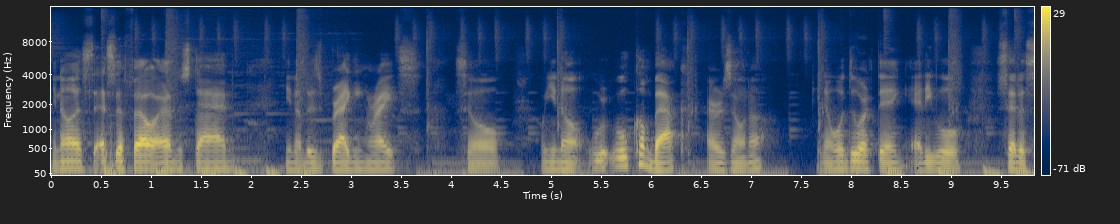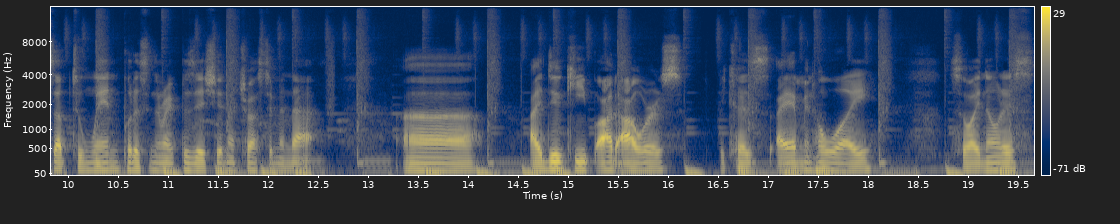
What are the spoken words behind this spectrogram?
You know, it's the SFL. I understand. You know, there's bragging rights. So, you know, we'll come back, Arizona. You know, we'll do our thing. Eddie will set us up to win, put us in the right position. I trust him in that. Uh, I do keep odd hours because I am in Hawaii. So I notice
